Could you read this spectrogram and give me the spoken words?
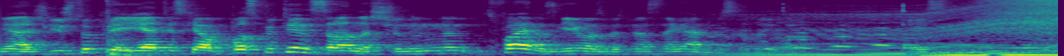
Ne, aš grįžtu prie jėtis, kaip paskutinis ranas, čia, nu, nu, fainas gėjimas, bet mes negalim visą. Eisim.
